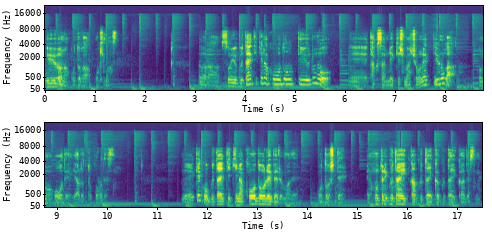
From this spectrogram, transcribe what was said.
いうようなことが起きます。だから、そういう具体的な行動っていうのを、えーたくさん列挙しましょうねっていうのが、この O でやるところです。で結構具体的な行動レベルまで落として、えー本当に具体化、具体化、具体化ですね。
